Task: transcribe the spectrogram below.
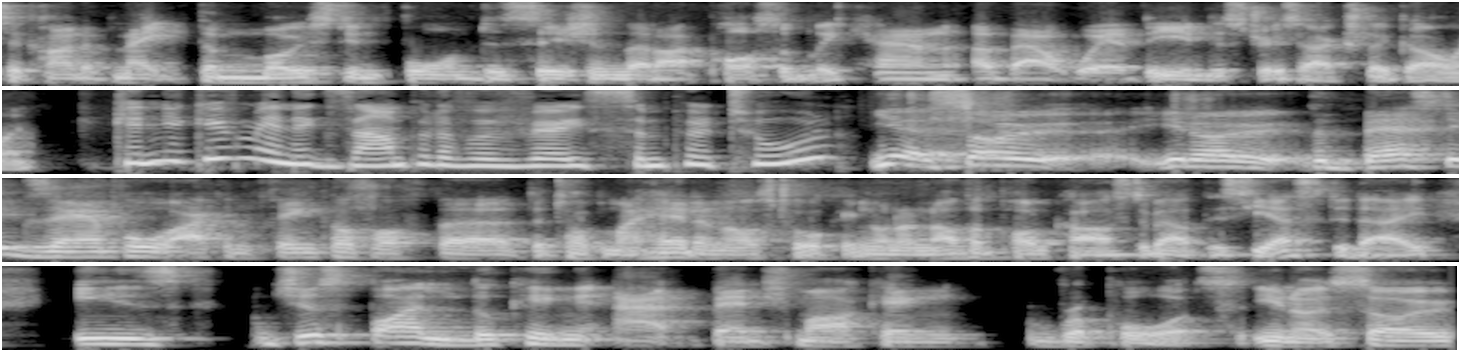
to kind of make the most informed decision that I possibly can about where the industry is actually going. Can you give me an example of a very simple tool? Yeah, so, you know, the best example I can think of off the, the top of my head, and I was talking on another podcast about this yesterday, is just by looking at benchmarking reports. You know, so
